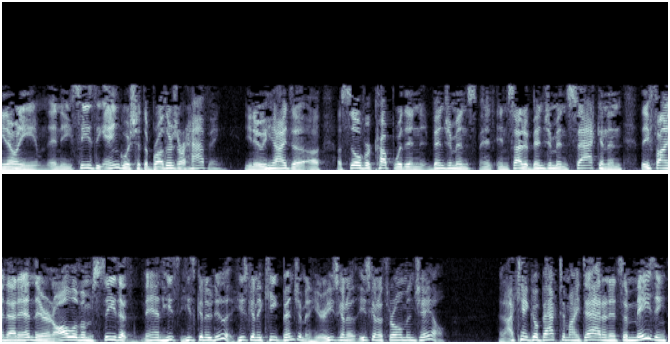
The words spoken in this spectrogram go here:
you know, and he, and he sees the anguish that the brothers are having. You know, he hides a, a, a silver cup within Benjamin's inside of Benjamin's sack, and then they find that in there, and all of them see that man, he's he's going to do it. He's going to keep Benjamin here. He's going to he's going to throw him in jail. And I can't go back to my dad. And it's amazing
